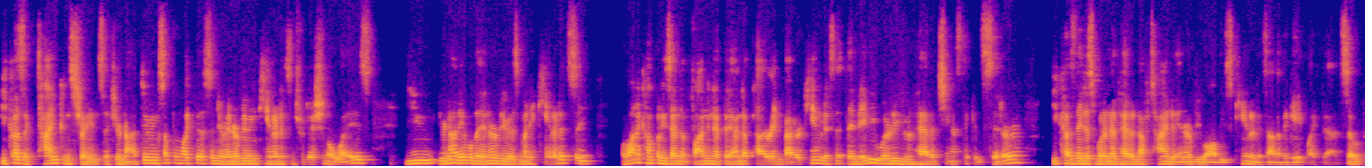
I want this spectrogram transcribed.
because of time constraints if you're not doing something like this and you're interviewing candidates in traditional ways you you're not able to interview as many candidates. So a lot of companies end up finding that they end up hiring better candidates that they maybe wouldn't even have had a chance to consider because they just wouldn't have had enough time to interview all these candidates out of the gate like that. So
